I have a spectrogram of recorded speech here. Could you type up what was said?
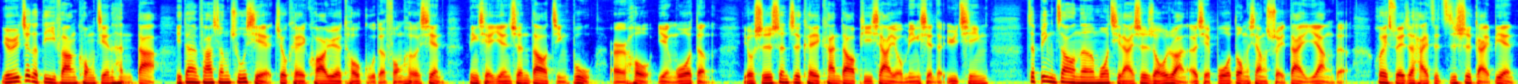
由于这个地方空间很大，一旦发生出血，就可以跨越头骨的缝合线，并且延伸到颈部、耳后、眼窝等，有时甚至可以看到皮下有明显的淤青。这病灶呢，摸起来是柔软，而且波动像水袋一样的，会随着孩子姿势改变，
